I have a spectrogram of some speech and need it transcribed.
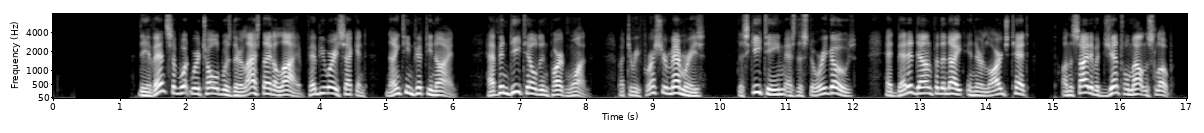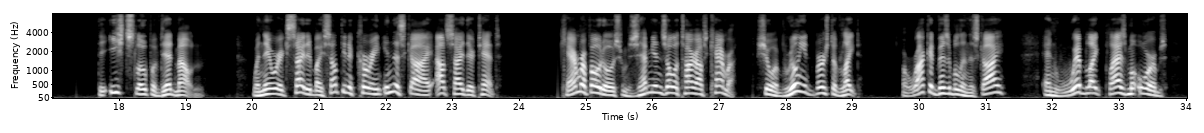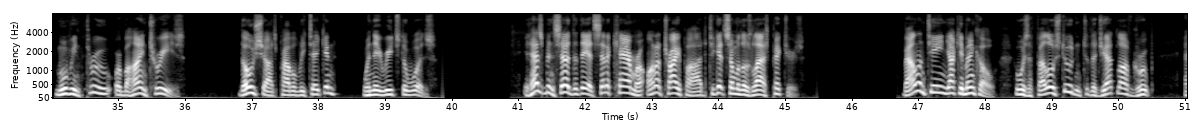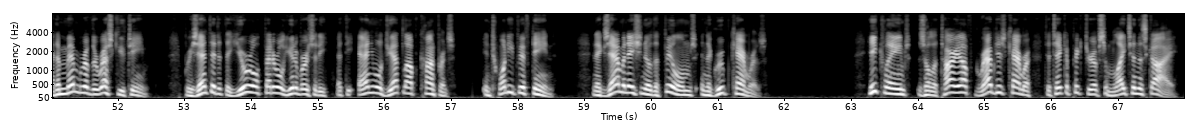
The events of what we're told was their last night alive, February 2nd, 1959, have been detailed in Part 1, but to refresh your memories, the ski team, as the story goes, had bedded down for the night in their large tent on the side of a gentle mountain slope the east slope of Dead Mountain, when they were excited by something occurring in the sky outside their tent. Camera photos from Semyon Zolotarov's camera show a brilliant burst of light, a rocket visible in the sky, and web like plasma orbs moving through or behind trees. Those shots probably taken when they reached the woods. It has been said that they had set a camera on a tripod to get some of those last pictures. Valentin Yakimenko, who was a fellow student to the Dyatlov group and a member of the rescue team, presented at the Ural Federal University at the annual Dyatlov Conference in 2015, an examination of the films in the group cameras. He claims Zolotaryov grabbed his camera to take a picture of some lights in the sky.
